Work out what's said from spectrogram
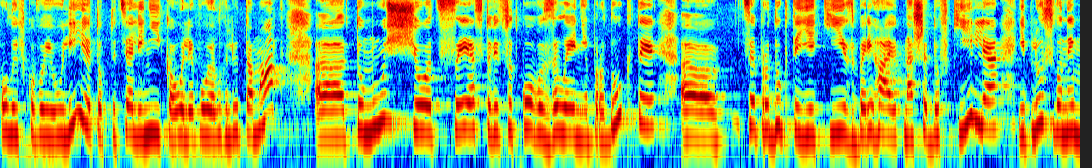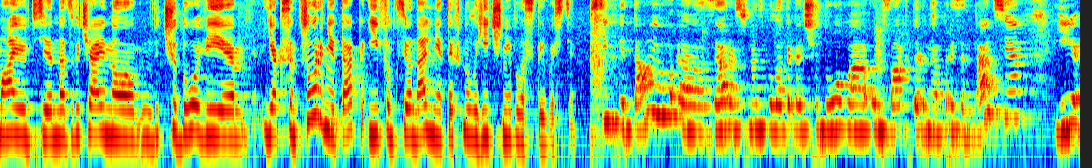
оливкової олії, тобто ця лінійка Oil глютамат, е, тому що це 100% зелені продукти. Це продукти, які зберігають наше довкілля, і плюс вони мають надзвичайно чудові як сенсорні, так і функціональні технологічні властивості. Всіх вітаю! Е, Зараз у нас була така чудова ольфакторна презентація. І е,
